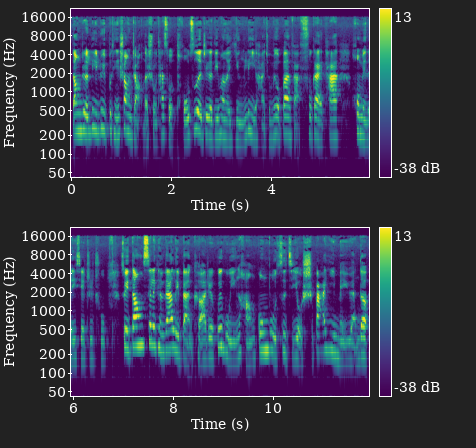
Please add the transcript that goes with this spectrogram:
当这个利率不停上涨的时候，它所投资的这个地方的盈利哈就没有办法覆盖它后面的一些支出。所以当 Silicon Valley Bank 啊这个硅谷银行公布自己有十八亿美元的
